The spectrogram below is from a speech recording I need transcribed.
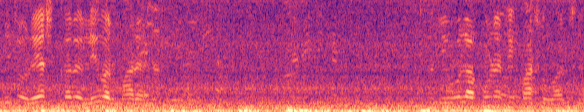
એ તો રેસ્ટ કરે લીવર મારે છે હજી ઓલા ખૂણેથી પાછું વાળશે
